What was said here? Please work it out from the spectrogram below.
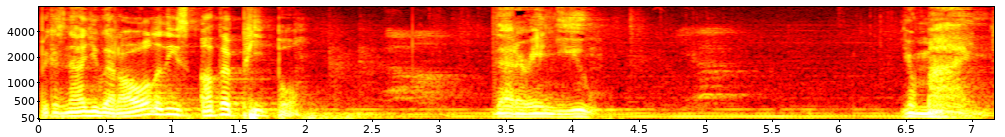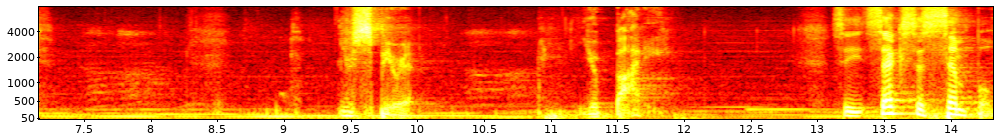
because now you've got all of these other people that are in you your mind, your spirit, your body. See, sex is simple,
